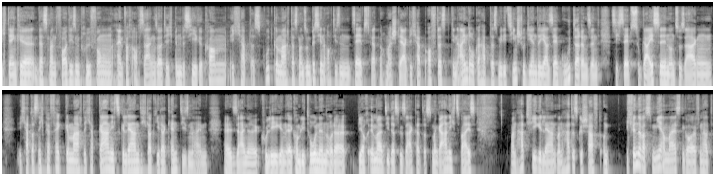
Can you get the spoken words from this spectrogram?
Ich denke, dass man vor diesen Prüfungen einfach auch sagen sollte, ich bin bis hier gekommen, ich habe das gut gemacht, dass man so ein bisschen auch diesen Selbstwert nochmal stärkt. Ich habe oft das, den Eindruck gehabt, dass Medizinstudierende ja sehr gut darin sind, sich selbst zu geißeln und zu sagen, ich habe das nicht perfekt gemacht, ich habe gar nichts gelernt. Ich glaube, jeder kennt diesen einen, äh, diese eine Kollegin, äh, Kommilitonin oder wie auch immer, die das gesagt hat, dass man gar nichts weiß. Man hat viel gelernt, man hat es geschafft und ich finde, was mir am meisten geholfen hat,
